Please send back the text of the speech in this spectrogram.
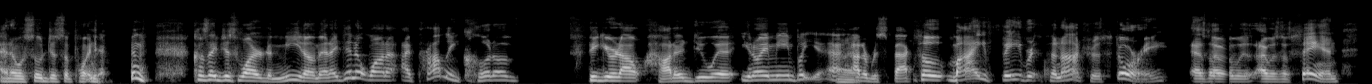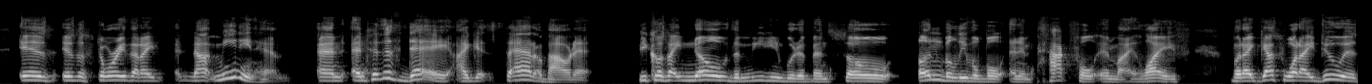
and I was so disappointed because I just wanted to meet him, and I didn't want to. I probably could have figured out how to do it. You know what I mean? But yeah, right. out of respect. So my favorite Sinatra story, as I was I was saying, is is a story that I not meeting him. And and to this day I get sad about it because I know the meeting would have been so unbelievable and impactful in my life. But I guess what I do is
